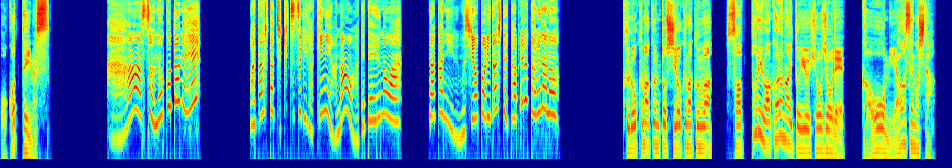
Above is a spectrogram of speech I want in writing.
怒っています。ああ、そのことね。私たちキツツキが木に穴を開けているのは、中にいる虫を取り出して食べるためなの。黒熊くんと白熊くんはさっぱりわからないという表情で顔を見合わせました。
